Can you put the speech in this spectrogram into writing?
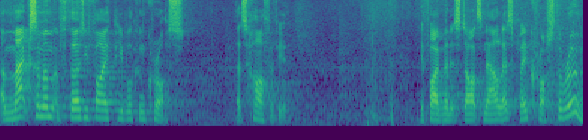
A maximum of 35 people can cross. That's half of you. Your five minutes starts now. Let's play Cross the Room.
